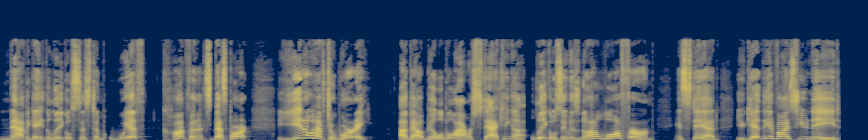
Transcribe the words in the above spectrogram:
navigate the legal system with confidence. Best part, you don't have to worry about billable hours stacking up. LegalZoom is not a law firm. Instead, you get the advice you need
